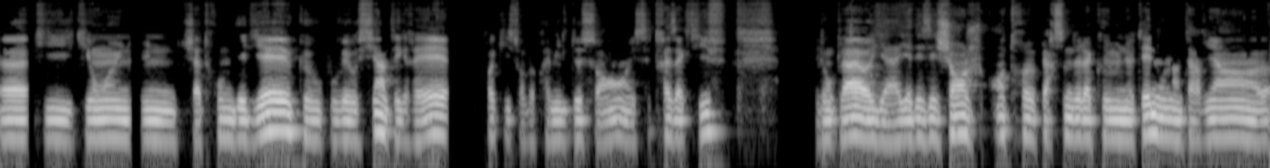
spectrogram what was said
euh, qui, qui, ont une, une chatroom dédiée que vous pouvez aussi intégrer. Je crois qu'ils sont à peu près 1200 et c'est très actif. Donc là, il y a, y a des échanges entre personnes de la communauté. Nous, on intervient euh,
